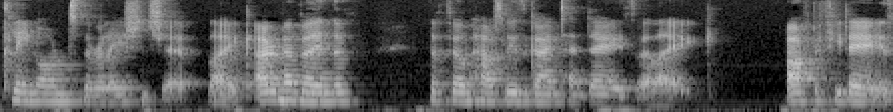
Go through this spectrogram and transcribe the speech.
cling on to the relationship. Like I remember mm-hmm. in the the film How to Lose a Guy in Ten Days, where like after a few days,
